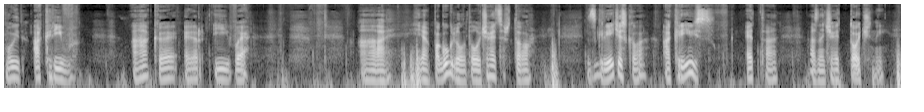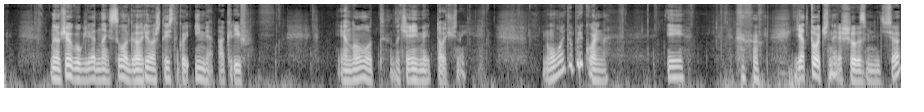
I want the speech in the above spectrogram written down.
будет Акрив. А-К-Р-И-В. А я погуглил, и получается, что с греческого акривис это означает точный. Ну и вообще в гугле одна из ссылок говорила, что есть такое имя акрив. И оно вот значение имеет точный. Ну, это прикольно. И я точно решил изменить все.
